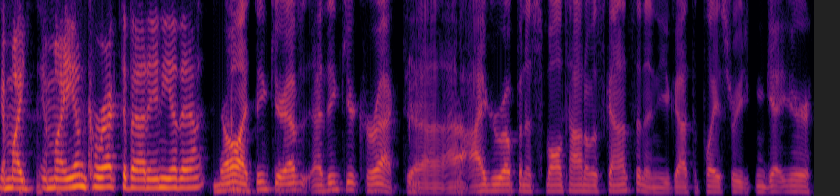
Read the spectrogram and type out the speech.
Am I am I incorrect about any of that? No, I think you're I think you're correct. Uh, I grew up in a small town of Wisconsin, and you got the place where you can get your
